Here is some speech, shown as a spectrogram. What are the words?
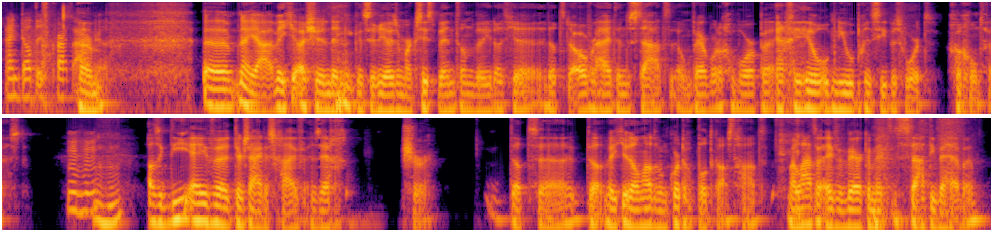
En dat is kwaadaardig. Eh, nou ja, weet je, als je denk ik een serieuze marxist bent, dan wil je dat, je dat de overheid en de staat omver worden geworpen en geheel op nieuwe principes wordt gegrondvest. Mhm. Mhm. Als ik die even terzijde schuif en zeg, sure, dat, eh, dat, weet je, dan hadden we een kortere podcast gehad. Maar laten we even werken met de staat die we hebben.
